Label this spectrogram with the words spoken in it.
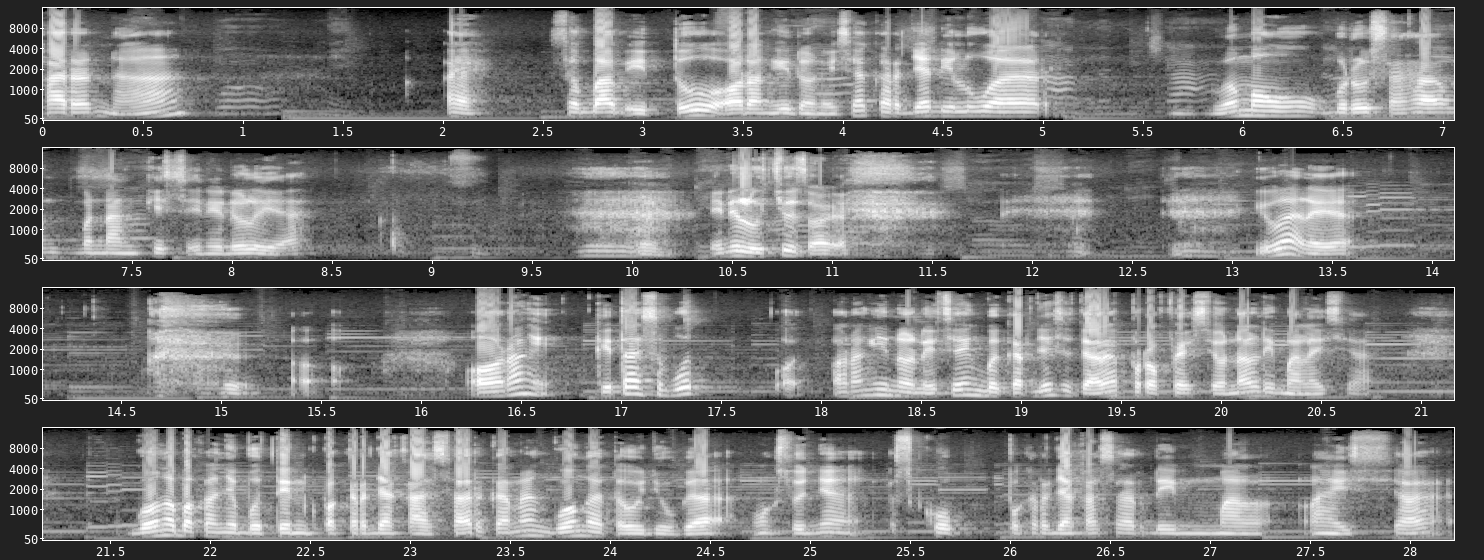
karena eh sebab itu orang Indonesia kerja di luar. Gue mau berusaha menangkis ini dulu ya. Ini lucu soalnya. Gimana ya orang kita sebut orang Indonesia yang bekerja secara profesional di Malaysia. Gua nggak bakal nyebutin pekerja kasar karena gua nggak tahu juga maksudnya skop pekerja kasar di Malaysia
